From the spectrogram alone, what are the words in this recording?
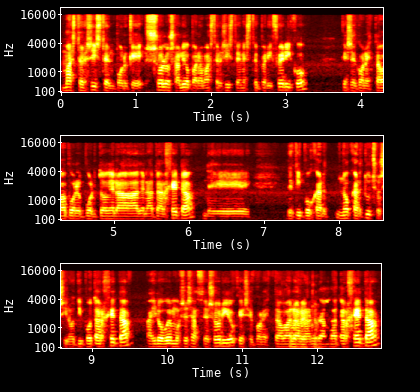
Master System, porque solo salió para Master System este periférico, que se conectaba por el puerto de la, de la tarjeta, de, de tipo, car no cartucho, sino tipo tarjeta. Ahí lo vemos ese accesorio que se conectaba Correcto. a la ranura de la tarjeta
